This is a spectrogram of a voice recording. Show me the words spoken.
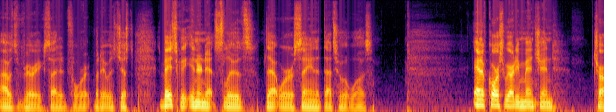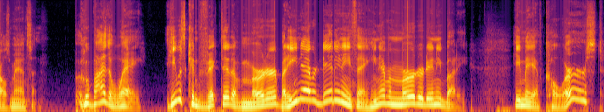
I was very excited for it, but it was just basically internet sleuths that were saying that that's who it was. And of course, we already mentioned Charles Manson, who, by the way, he was convicted of murder, but he never did anything. He never murdered anybody. He may have coerced,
